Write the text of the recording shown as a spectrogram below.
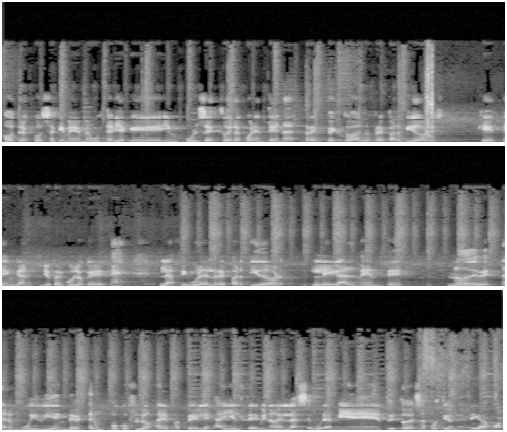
Otra cosa que me, me gustaría que impulse esto de la cuarentena respecto a los repartidores, que tengan, yo calculo que la figura del repartidor legalmente no debe estar muy bien, debe estar un poco floja de papeles ahí el término del aseguramiento y todas esas cuestiones. Digamos,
